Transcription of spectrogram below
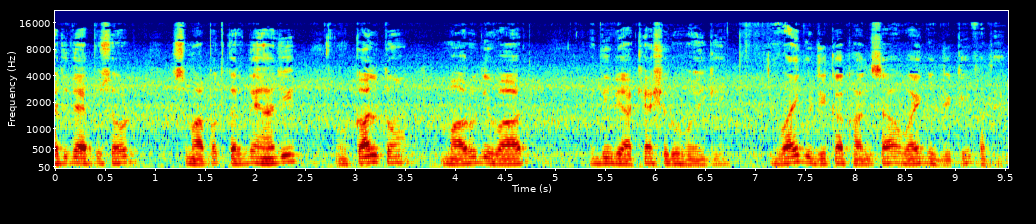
ਅੱਜ ਦਾ ਐਪੀਸੋਡ ਸਮਾਪਤ ਕਰਦੇ ਹਾਂ ਜੀ। ਹੁਣ ਕੱਲ ਤੋਂ ਮਾਰੂ ਦੀ ਵਾਰ ਦੀ ਵਿਆਖਿਆ ਸ਼ੁਰੂ ਹੋਏਗੀ। ਵਾਹਿਗੁਰੂ ਜੀ ਕਾ ਖਾਲਸਾ ਵਾਹਿਗੁਰੂ ਜੀ ਕੀ ਫਤਿਹ।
